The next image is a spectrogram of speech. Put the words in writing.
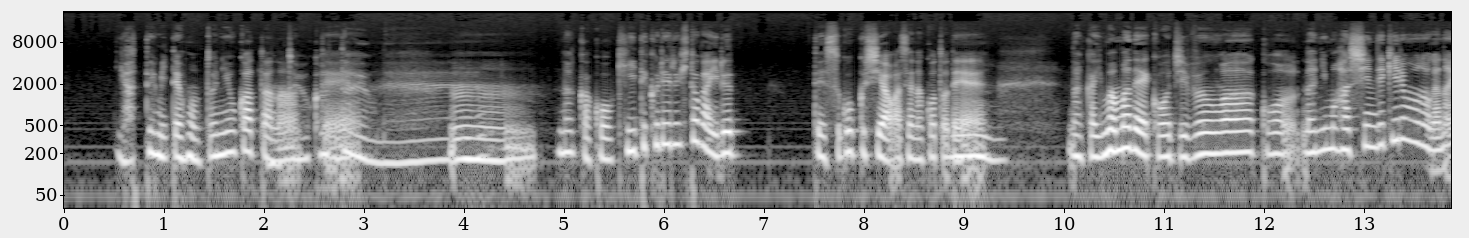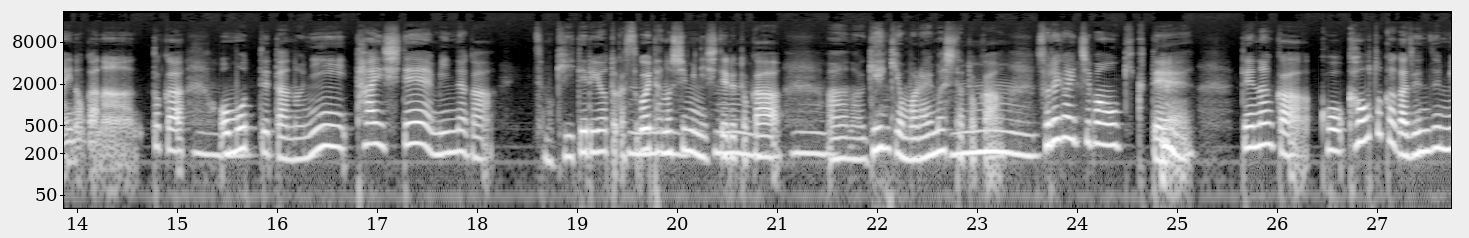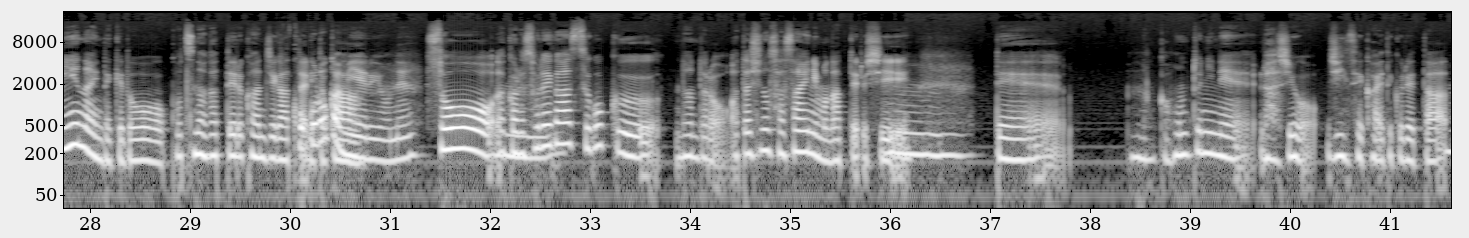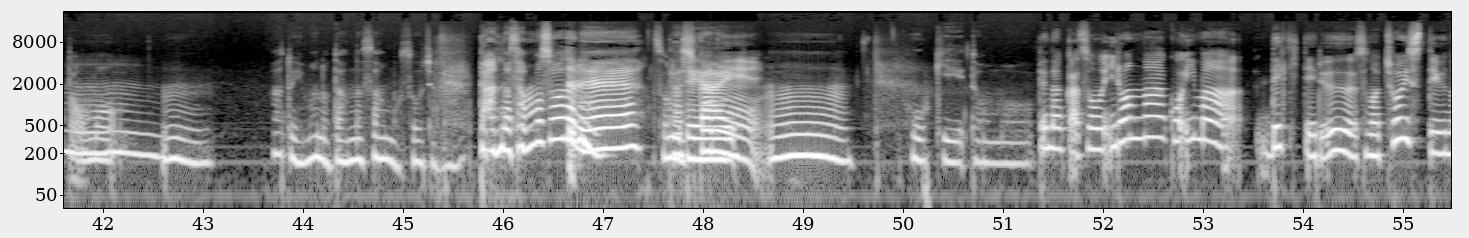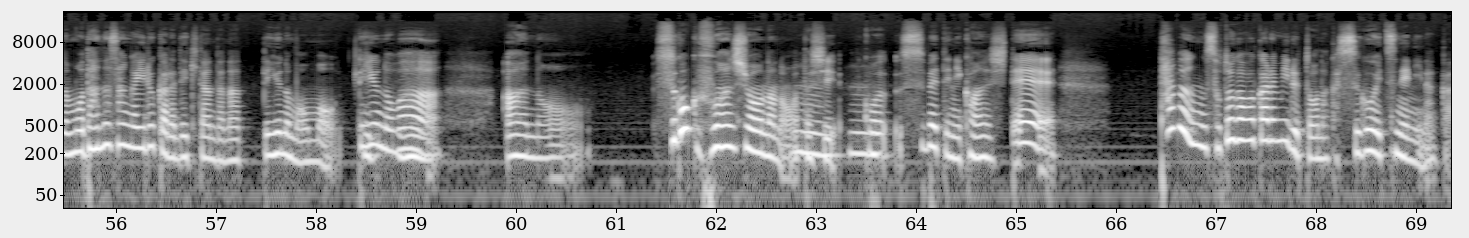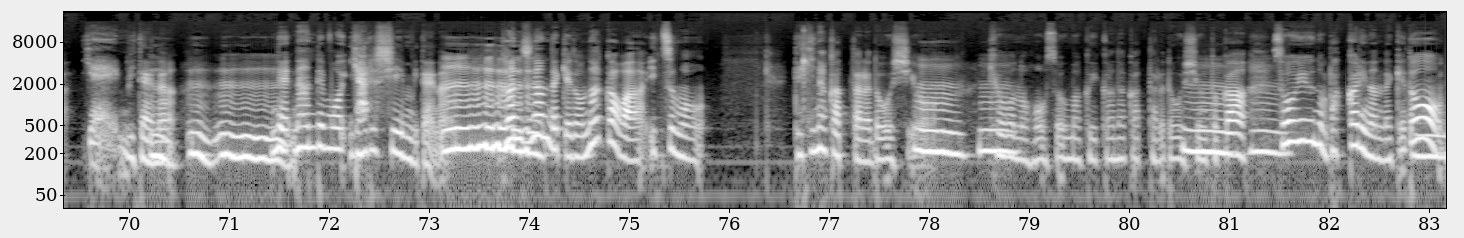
やってみて本当に良かったなって。よかったよね、うん、なんかこう聞いてくれる人がいるってすごく幸せなことで、なんか今までこう自分はこう何も発信できるものがないのかなとか思ってたのに対してみんながいつも聞いてるよとかすごい楽しみにしてるとか、うん。あの元気をもらいましたとか、うん。それが一番大きくて、でなんかこう顔とかが全然見えないんだけどこうつながってる感じがあったりとか心が見えるよね。そうだかうん。らそれがすごく、なんだろう私の支えにもなってるし、うんでなんか本当にねラジオ人生変えてくれたと思う、うん。あと今の旦那さんもそうじゃない？旦那さんもそうだね。その確出会い。かに。うん。大きいと思でなんかそのいろんなこう今できてるそのチョイスっていうのも旦那さんがいるからできたんだなっていうのも思う。っていうのは、あのすごく不安症なの私、うん。うん。こう全てに関して多分外側から見るとなんかすごい常になんかイエーイみたういな、うんうんうんうんね何でもやるしみたいな感感じなんだけど中はいつもできなかったらどうしよう、今日の放送うまくいかなかったらどうしようとか、そういうのばっかりなんだけど、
